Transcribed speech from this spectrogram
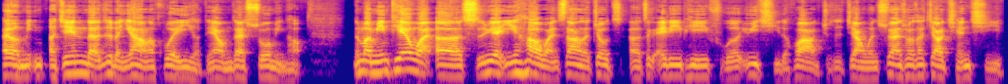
还有明呃今天的日本央行的会议，等下我们再说明哈。那么明天晚呃十月一号晚上的就呃这个 ADP 符合预期的话，就是降温。虽然说它较前期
